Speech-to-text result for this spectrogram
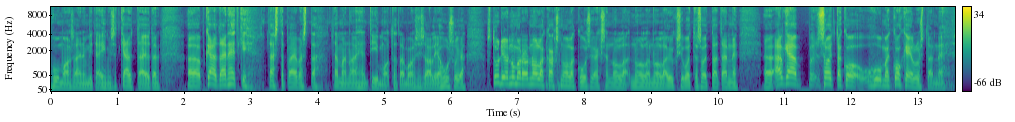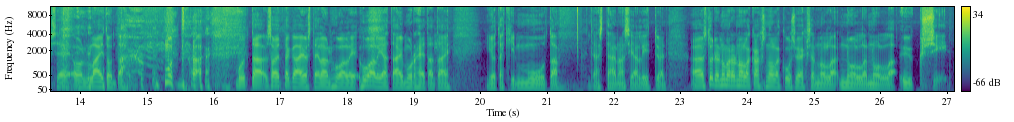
huumausaine, mitä ihmiset käyttää, joten äh, käytetään hetki tästä päivästä tämän aiheen tiimoilta. Tämä on siis Ali ja Husu ja studion numero on 020690001. Voitte soittaa tänne. Äh, älkää soittako huumekokeilustanne, se on laitonta, mutta, mutta soittakaa, jos teillä on huoli, huolia tai murheita tai jotakin muuta tästähän asiaan liittyen. Studion numero 020690001.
